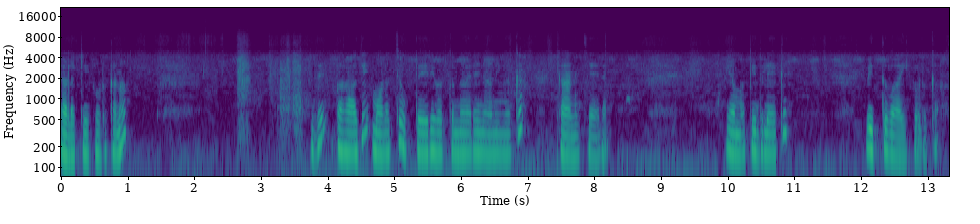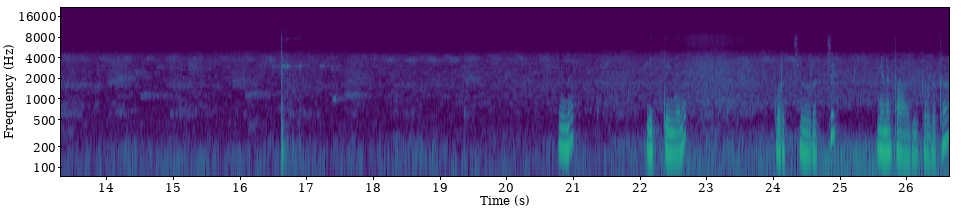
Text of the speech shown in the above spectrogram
ഇളക്കി കൊടുക്കണം. ഇത് പാകി മുളച്ച് ഉപ്പേരി വെക്കുന്നവരെ ഞാൻ നിങ്ങൾക്ക് കാണിച്ചു തരാം. നമുക്കിതിലേക്ക് വിത്ത് വായി കൊടുക്കാം. ഇങ്ങനെ വിത്തിങ്ങനെ കുറച്ച് കുറച്ച് ഇങ്ങനെ പാകി കൊടുക്കുക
